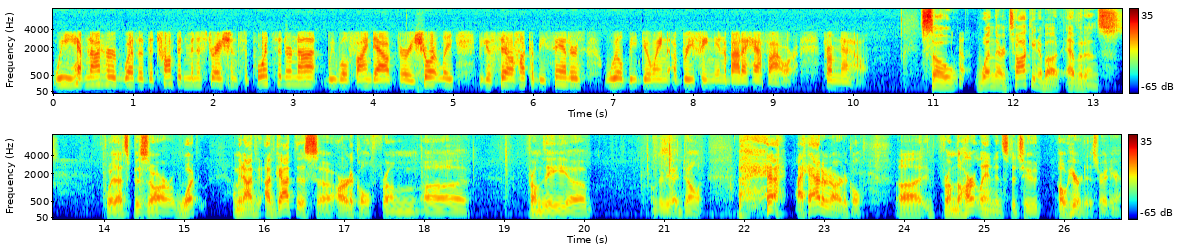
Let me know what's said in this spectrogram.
We have not heard whether the Trump administration supports it or not. We will find out very shortly because Sarah Huckabee Sanders will be doing a briefing in about a half hour from now. So when they're talking about evidence, boy, that's bizarre. What I mean, I've I've got this uh, article from uh, from the uh, oh, maybe I don't. I had an article uh, from the Heartland Institute. Oh, here it is, right here.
